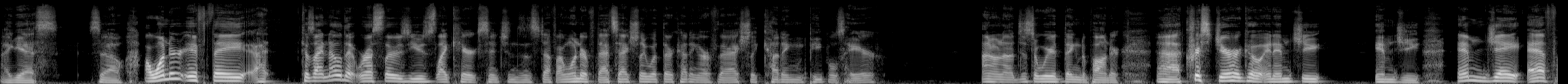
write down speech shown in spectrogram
I guess. So I wonder if they, because I know that wrestlers use like hair extensions and stuff. I wonder if that's actually what they're cutting, or if they're actually cutting people's hair. I don't know, just a weird thing to ponder. Uh, Chris Jericho and MG MG. MJF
